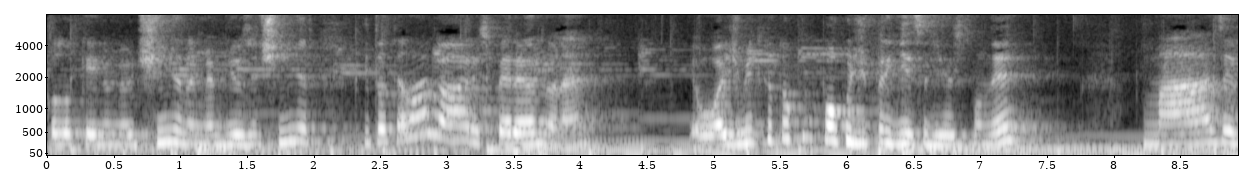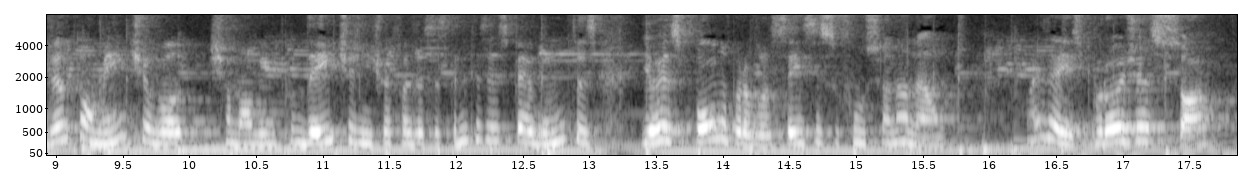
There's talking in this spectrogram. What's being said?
coloquei no meu Tinder, na minha bio do Tinder, e tô até lá agora esperando, né? Eu admito que eu tô com um pouco de preguiça de responder, mas eventualmente eu vou chamar alguém um date, a gente vai fazer essas 36 perguntas e eu respondo para vocês se isso funciona ou não. Mas é isso, por hoje é só.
